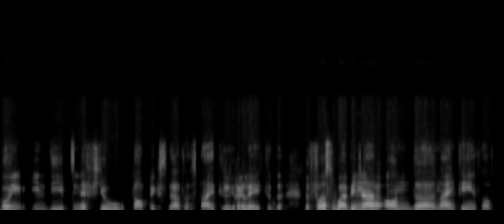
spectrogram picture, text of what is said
going in deep in a few topics that are slightly related. The first webinar on the 19th of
